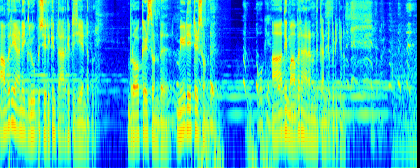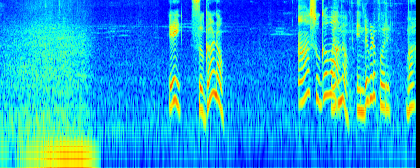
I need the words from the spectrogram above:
അവരെയാണ് ഈ ഗ്രൂപ്പ് ശരിക്കും ടാർഗറ്റ് ചെയ്യേണ്ടത്. ബ്രോക്കേഴ്സ് ഉണ്ട് മീഡിയേറ്റേഴ്സ് ഉണ്ട്. ആദ്യം അവരാരാണെന്ന് കണ്ടുപിടിക്കണം. ഏയ് സുഖാണോ? ആ സുഖമായിരുന്നോ വരുന്നോ? എന്റെ കൂടെ പോര്. വാ.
